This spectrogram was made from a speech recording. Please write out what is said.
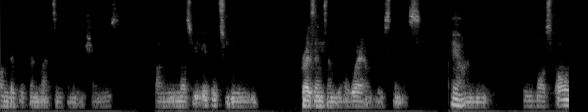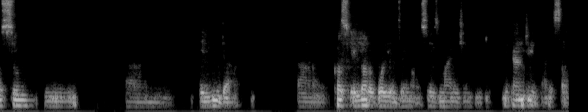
under different lighting conditions. Um, you must be able to be present and be aware of those things. Yeah. Um, you must also be um, a leader because a lot of what you're doing also is managing people. You can't do it by yourself.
